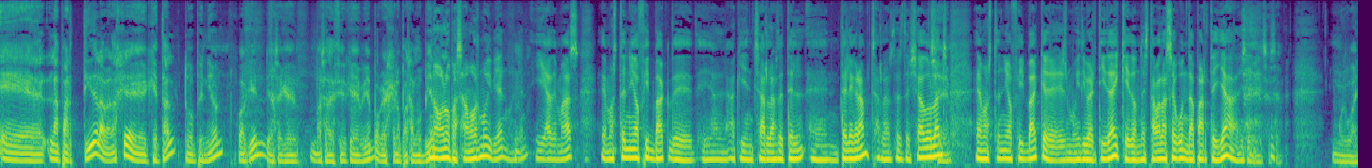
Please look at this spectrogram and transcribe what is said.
Eh, la partida, la verdad es que, ¿qué tal? ¿Tu opinión, Joaquín? Ya sé que vas a decir que bien, porque es que lo pasamos bien. No, lo pasamos muy bien, muy bien. Y además hemos tenido feedback de, aquí en charlas de en Telegram, charlas desde Shadowlands, hemos tenido feedback que es muy divertida y que donde estaba la segunda parte ya. Sí, sí, sí. Muy guay.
